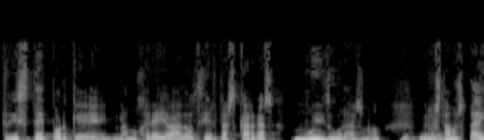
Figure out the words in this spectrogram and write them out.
triste porque la mujer ha llevado ciertas cargas muy duras, ¿no? Pero estamos ahí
